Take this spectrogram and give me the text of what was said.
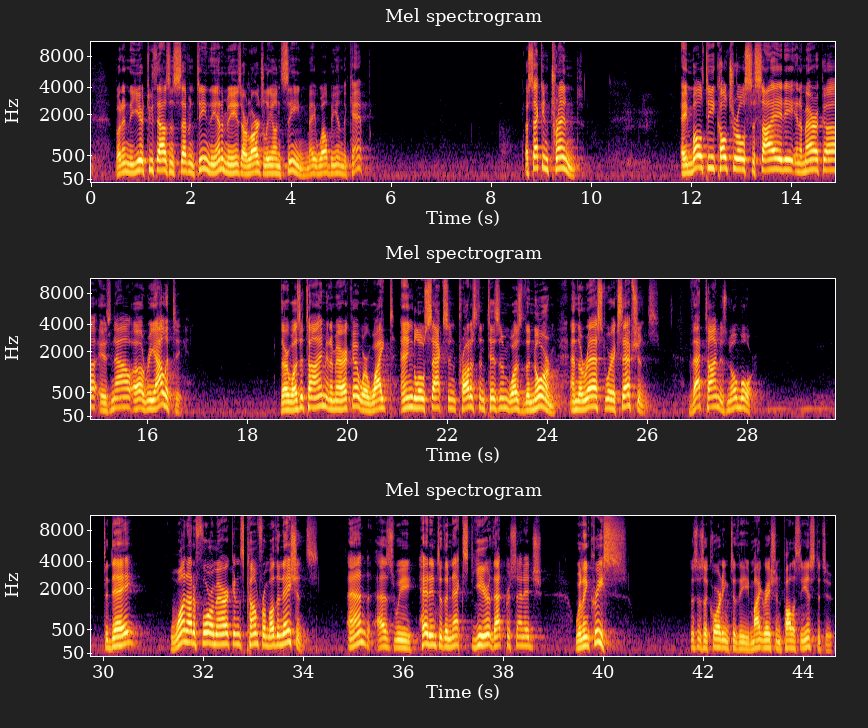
but in the year 2017, the enemies are largely unseen, may well be in the camp. A second trend, a multicultural society in America is now a reality. There was a time in America where white Anglo-Saxon Protestantism was the norm and the rest were exceptions. That time is no more. Today, one out of four Americans come from other nations. And as we head into the next year, that percentage will increase. This is according to the Migration Policy Institute.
